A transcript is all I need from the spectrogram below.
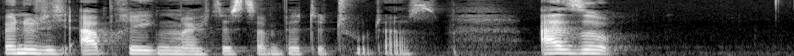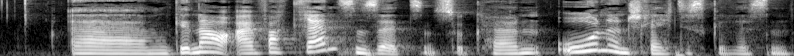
Wenn du dich abregen möchtest, dann bitte tu das. Also ähm, genau, einfach Grenzen setzen zu können, ohne ein schlechtes Gewissen.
